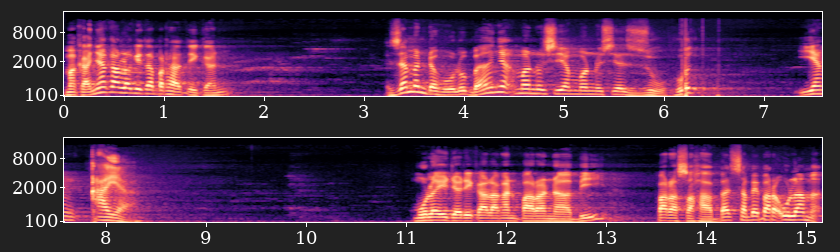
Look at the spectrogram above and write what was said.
Makanya kalau kita perhatikan zaman dahulu banyak manusia-manusia zuhud yang kaya. Mulai dari kalangan para nabi, para sahabat sampai para ulama.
